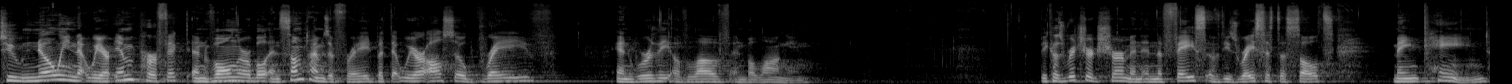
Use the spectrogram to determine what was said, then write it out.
to knowing that we are imperfect and vulnerable and sometimes afraid, but that we are also brave and worthy of love and belonging. Because Richard Sherman, in the face of these racist assaults, maintained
